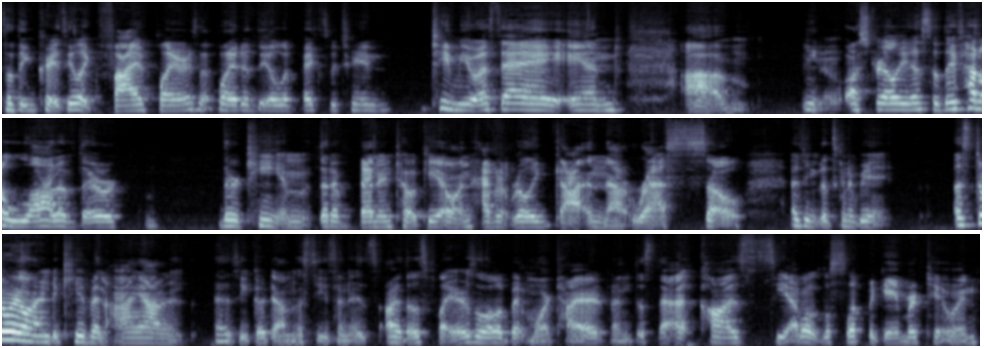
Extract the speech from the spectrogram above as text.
something crazy like five players that played in the Olympics between Team USA and um, you know Australia. So they've had a lot of their their team that have been in Tokyo and haven't really gotten that rest. So I think that's going to be a storyline to keep an eye on as you go down the season is are those players a little bit more tired and does that cause Seattle to slip a game or two and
